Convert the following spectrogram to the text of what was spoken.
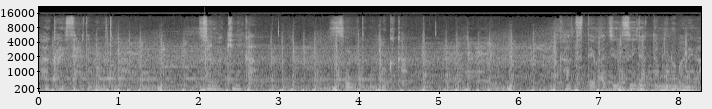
破壊されたものとはそれは君か。それとも僕か。かつては純粋だったものまでが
